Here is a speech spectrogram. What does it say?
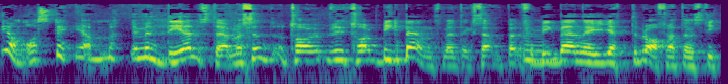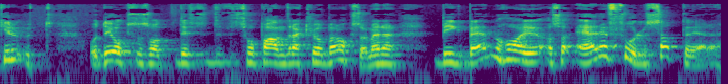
jag måste hem. Ja men dels det, men sen tar vi tar Big Ben som ett exempel. För Big Ben är ju jättebra för att den sticker ut. Och det är också så att det är så på andra klubbar också. Men Big Ben har ju, alltså är det fullsatt där nere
